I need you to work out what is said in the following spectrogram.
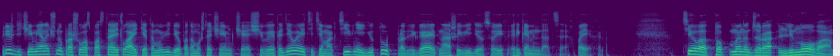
Прежде чем я начну, прошу вас поставить лайк этому видео, потому что чем чаще вы это делаете, тем активнее YouTube продвигает наши видео в своих рекомендациях. Поехали. Тело топ-менеджера Lenovo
